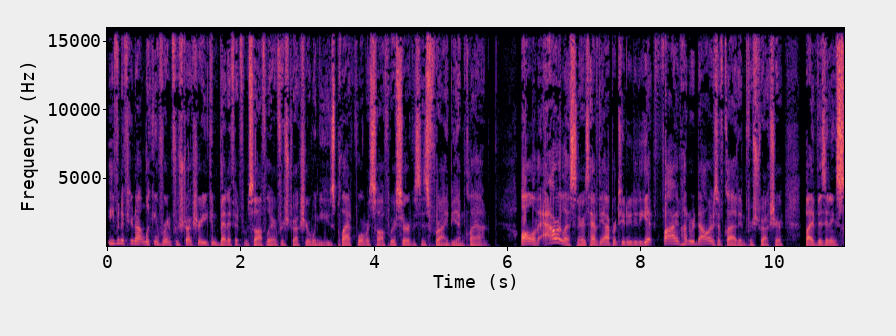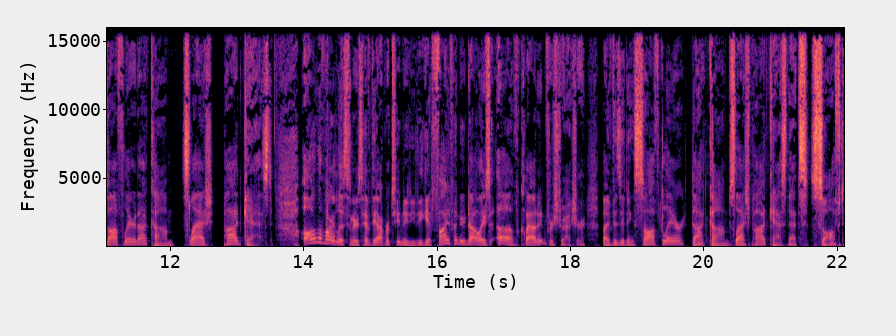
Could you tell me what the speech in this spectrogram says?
Even if you're not looking for infrastructure, you can benefit from SoftLayer infrastructure when you use platform or software services for IBM Cloud. All of our listeners have the opportunity to get $500 of cloud infrastructure by visiting softlayer.com slash podcast. All of our listeners have the opportunity to get $500 of cloud infrastructure by visiting softlayer.com slash podcast. That's soft,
